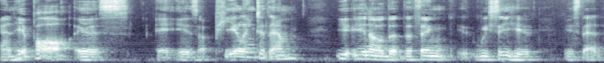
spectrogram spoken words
And here Paul is is appealing to them. You, you know, the, the thing we see here is that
